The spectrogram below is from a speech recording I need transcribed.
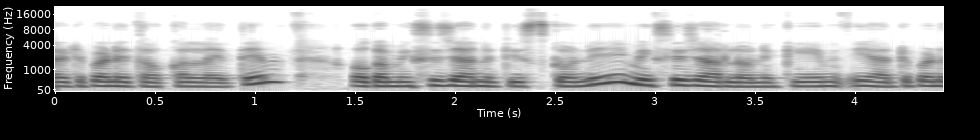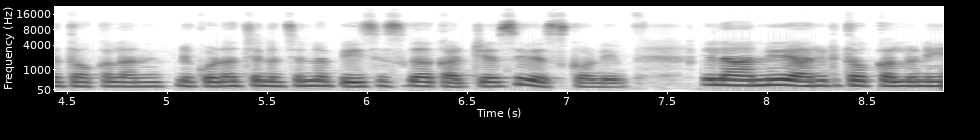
అరటిపండు తొక్కలను అయితే ఒక మిక్సీ జార్ని తీసుకోండి. మిక్సీ జార్లోనికి ఈ అరటిపండు తొక్కలన్నింటిని కూడా చిన్న చిన్న పీసెస్గా కట్ చేసి వేసుకోండి. ఇలా అన్ని అరటి తొక్కలని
